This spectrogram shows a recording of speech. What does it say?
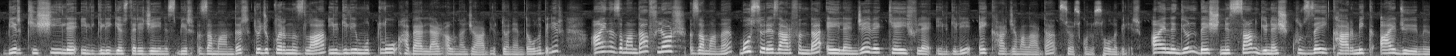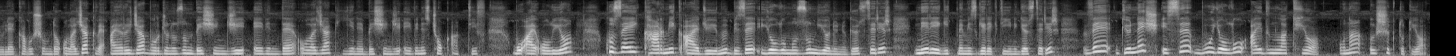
Bir kişiyle ilgili göstereceğiniz bir zamandır. Çocuklarınızla ilgili mutlu haberler alınacağı bir dönemde olabilir. Aynı zamanda flör zamanı bu süre zarfında eğlence ve keyifle ilgili ek harcamalarda söz konusu olabilir. Aynı gün 5 Nisan Güneş Kuzey Karmik Ay düğümüyle kavuşumda olacak ve ayrıca burcunuzun 5. evinde olacak. Yine 5. eviniz çok aktif bu ay oluyor. Kuzey karmik ay düğümü bize yolumuzun yönünü gösterir, nereye gitmemiz gerektiğini gösterir ve güneş ise bu yolu aydınlatıyor, ona ışık tutuyor.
